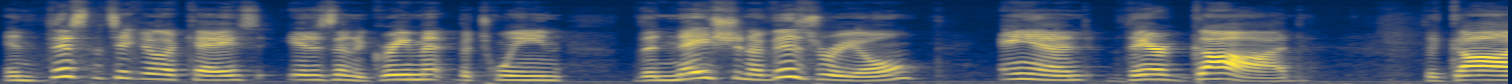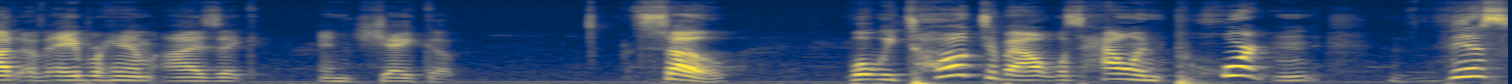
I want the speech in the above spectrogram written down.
In this particular case, it is an agreement between the nation of Israel and their God, the God of Abraham, Isaac, and Jacob. So, what we talked about was how important this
